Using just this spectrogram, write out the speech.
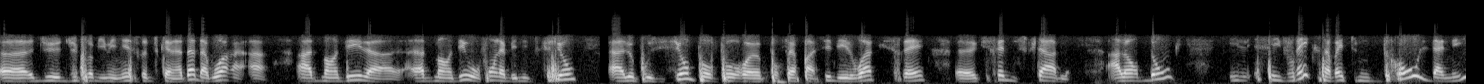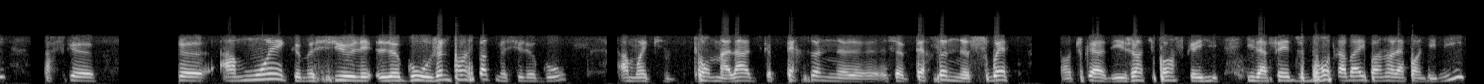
euh, du, du, premier ministre du Canada d'avoir à, à demander, la, à demander au fond la bénédiction à l'opposition pour, pour, euh, pour faire passer des lois qui seraient, euh, qui seraient discutables. Alors donc, c'est vrai que ça va être une drôle d'année parce que, à moins que M. Legault, je ne pense pas que M. Legault, à moins qu'il tombe malade, que personne, personne ne souhaite, en tout cas des gens qui pensent qu'il a fait du bon travail pendant la pandémie,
